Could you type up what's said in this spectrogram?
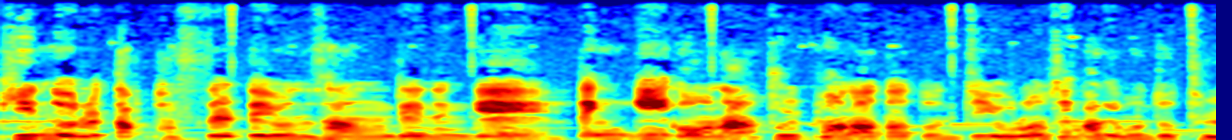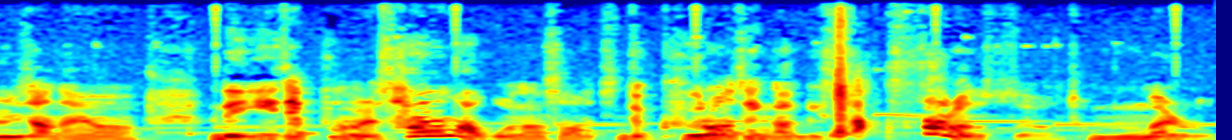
비누를 딱 봤을 때 연상되는 게 땡기거나 불편하다든지 이런 생각이 먼저 들잖아요. 근데 이 제품을 사용하고 나서 진짜 그런 생각이 싹 사라졌어요. 정말로.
